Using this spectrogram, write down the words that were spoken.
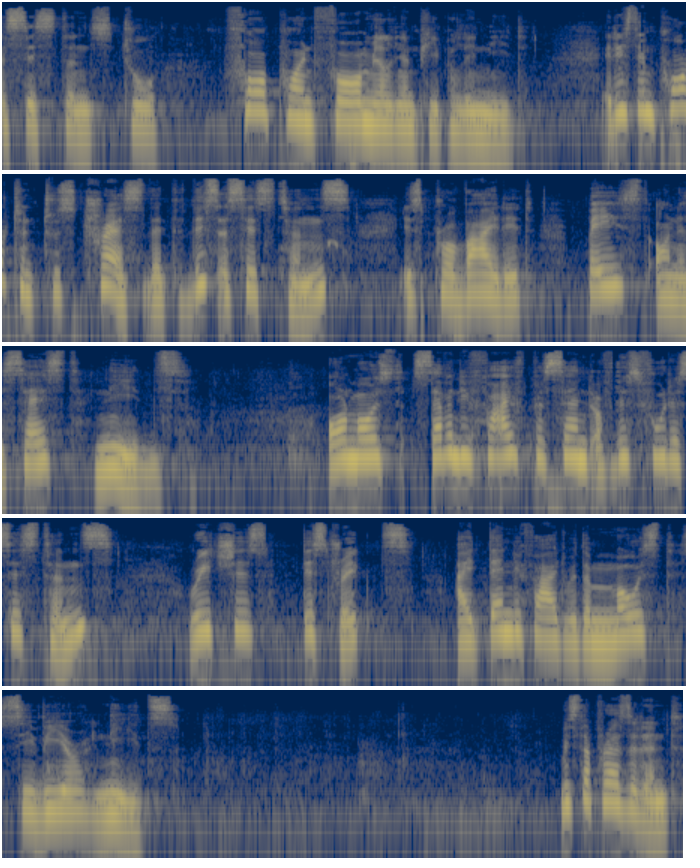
assistance to 4.4 million people in need. It is important to stress that this assistance is provided based on assessed needs almost 75% of this food assistance reaches districts identified with the most severe needs. Mr. President,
